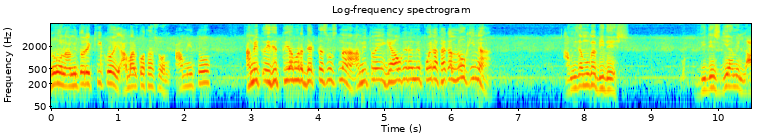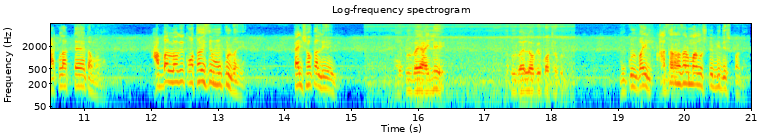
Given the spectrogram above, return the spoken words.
শোন, আমি তোরে কি কই? আমার কথা শোন। আমি তো আমি তো এই যে তুই আমার দেখতেছস না, আমি তো এই গ্রাহকের আমি পয়রা থাকার লোকই না। আমি যাব বিদেশ। বিদেশ গিয়ে আমি লাখ লাখ টাকা কামাবো। আব্বার লগে কথা হয়েছে মুকুল ভাই কাল সকালে আইবি। মুকুল ভাই আইলে? মুকুল ভাইয়ের লগে কথা বলব। মুকুল ভাই হাজার হাজার মানুষকে বিদেশ পাঠায়।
